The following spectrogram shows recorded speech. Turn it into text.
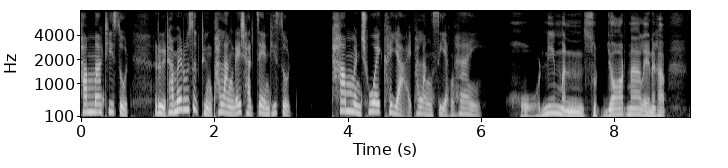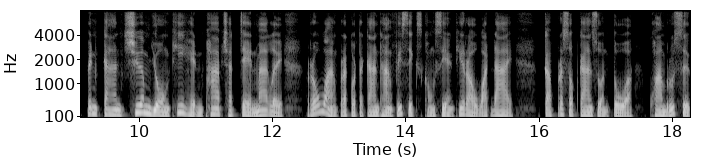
ถ้ำมากที่สุด หรือทำให้รู้สึกถึงพลังได้ชัดเจนที่สุดถ้ำมันช่วยขยายพลังเสียงให้ โห นี่มันสุดยอดมากเลยนะครับ เป็นการเชื่อมโยงที่เห็นภาพชัดเจนมากเลย ระหว่างปรากฏการณ์ทางฟิสิกส์ของเสียงที่เราวัดได้ กับประสบการณ์ส่วนตัว ความรู้สึก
